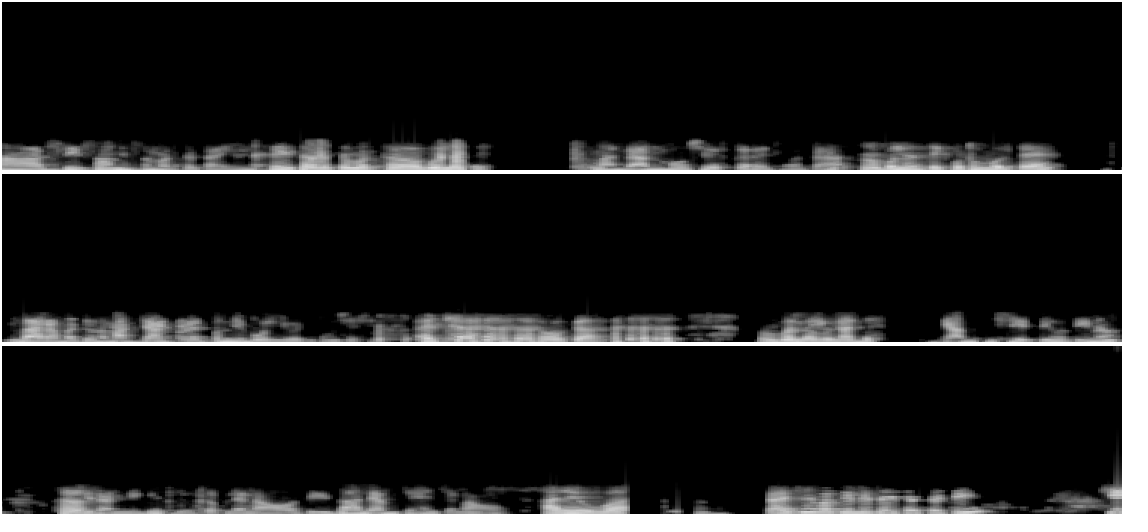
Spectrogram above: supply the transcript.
हा श्री स्वामी समर्थ ताई. श्री स्वामी समर्थ बोलत आहे. माझा अनुभव शेअर करायचा होता. हा बोला ना ते कुठून बोलताय? बारामतीहून मागच्या आठवड्यात पण मी बोलली होती तुमच्याशी. अच्छा हो का? बोला बोला की आमची शेती होती ना हा. दिरांनी घेतली होती आपल्या नावावर ती झाली आमच्या ह्यांच्या नावावर. अरे वा. काय सेवा केली ताई त्यासाठी? हे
